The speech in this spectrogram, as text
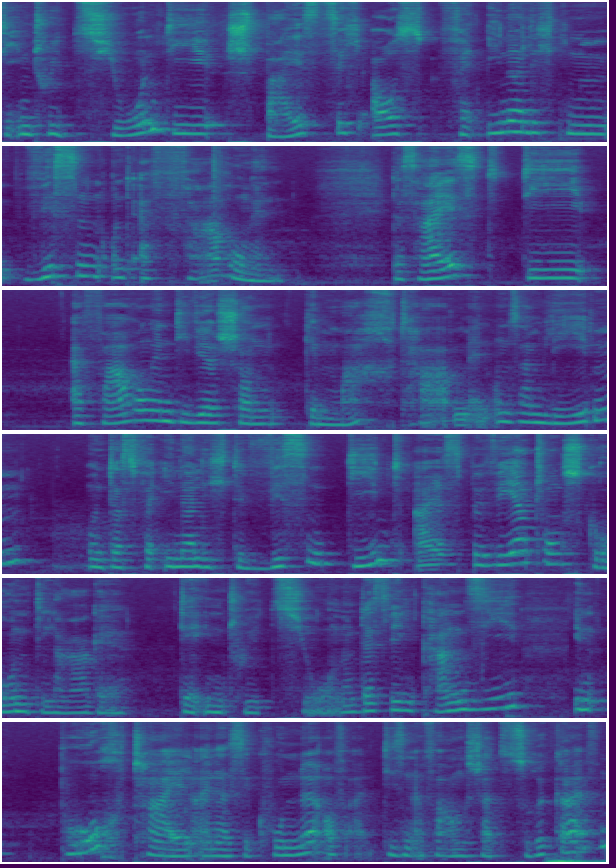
die Intuition, die speist sich aus verinnerlichtem Wissen und Erfahrungen. Das heißt, die Erfahrungen, die wir schon gemacht haben in unserem Leben und das verinnerlichte Wissen dient als Bewertungsgrundlage der Intuition. Und deswegen kann sie in Bruchteil einer Sekunde auf diesen Erfahrungsschatz zurückgreifen,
